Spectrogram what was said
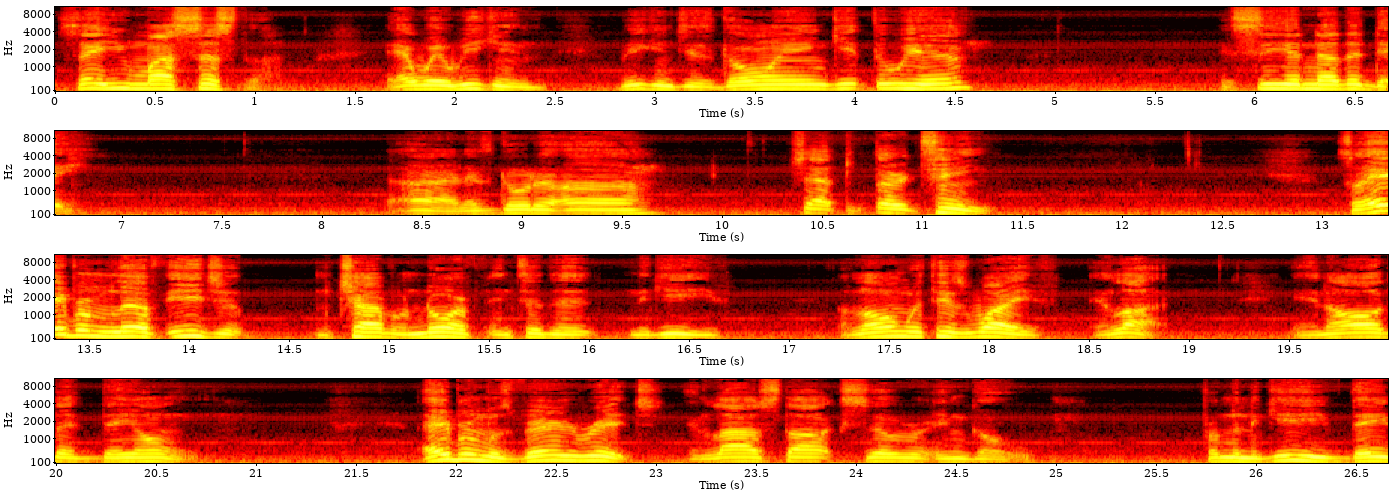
Say you my sister. That way we can we can just go in, get through here, and see another day. All right, let's go to uh chapter 13. So Abram left Egypt and traveled north into the Negev, along with his wife and Lot, and all that they owned. Abram was very rich in livestock, silver, and gold. From the Negev, they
